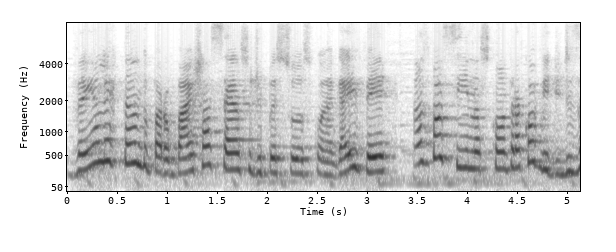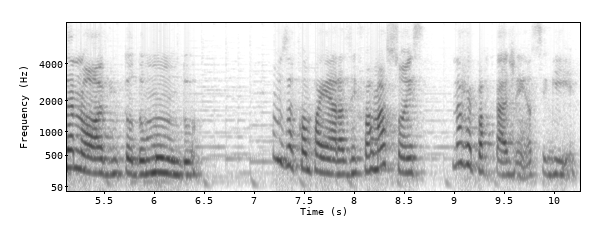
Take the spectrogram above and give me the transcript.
vem alertando para o baixo acesso de pessoas com HIV às vacinas contra a Covid-19 em todo o mundo. Vamos acompanhar as informações na reportagem a seguir.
